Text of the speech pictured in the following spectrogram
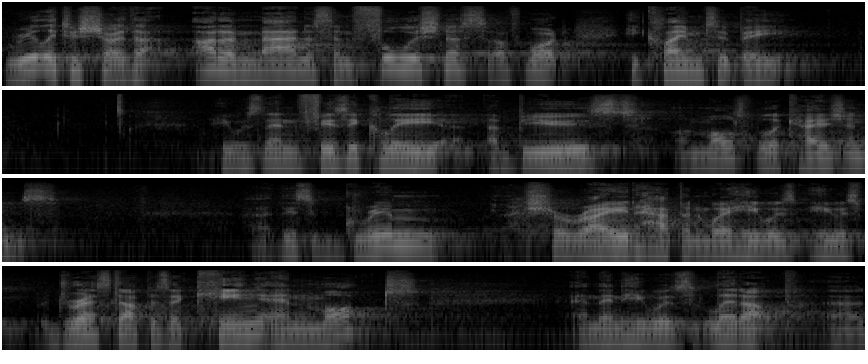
really to show the utter madness and foolishness of what he claimed to be. He was then physically abused on multiple occasions. Uh, this grim charade happened where he was, he was dressed up as a king and mocked, and then he was led up uh,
